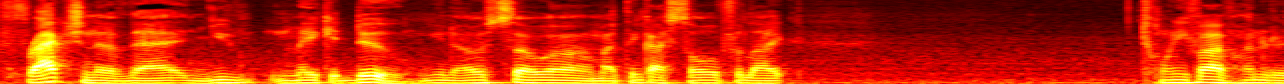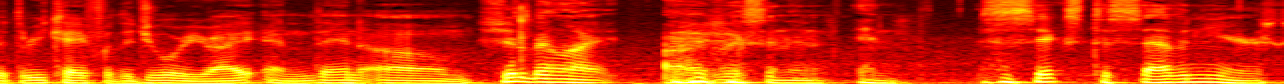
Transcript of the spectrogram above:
fraction of that and you make it do, you know? So um, I think I sold for like 2500 or 3K for the jewelry, right? And then, um, Should have been like, all right, listen, in, in six to seven years,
